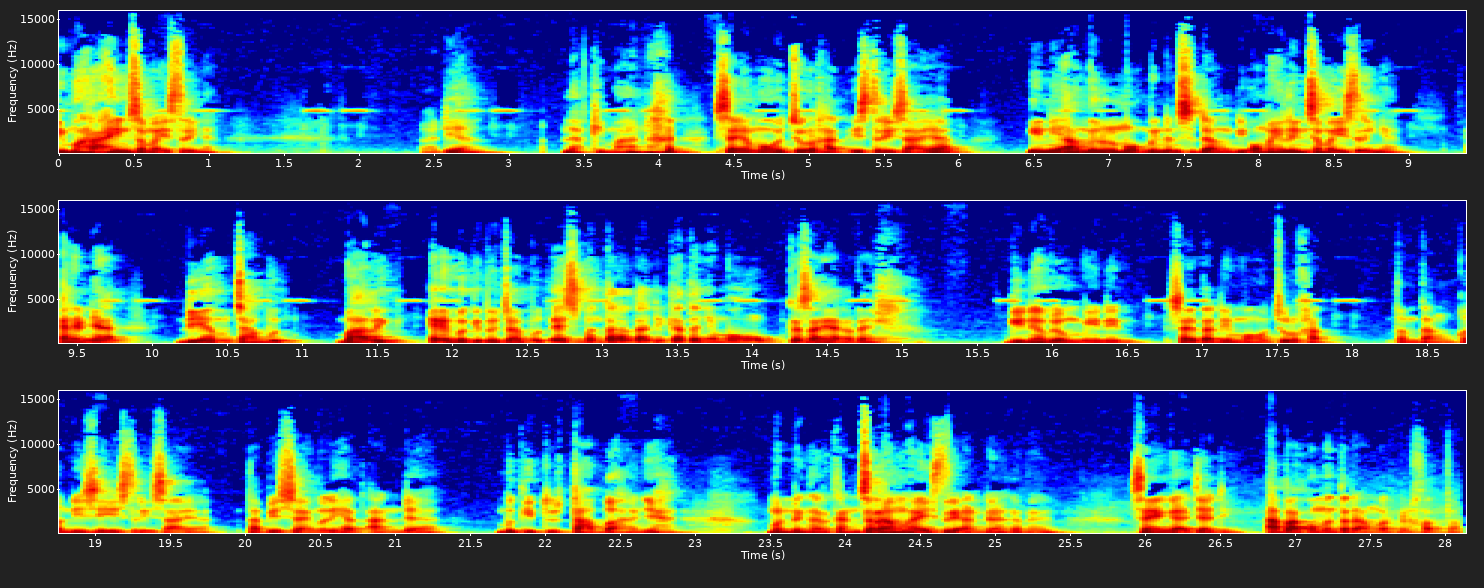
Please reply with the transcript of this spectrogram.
dimarahin sama istrinya. Nah, dia, lah gimana? Saya mau curhat istri saya, ini Amirul Mukminin sedang diomelin sama istrinya. Akhirnya dia cabut balik. Eh begitu cabut, eh sebentar tadi katanya mau ke saya katanya. Gini ambil ini, saya tadi mau curhat tentang kondisi istri saya, tapi saya melihat Anda begitu tabahnya mendengarkan ceramah istri Anda katanya. Saya nggak jadi. Apa komentar Umar bin Khattab?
